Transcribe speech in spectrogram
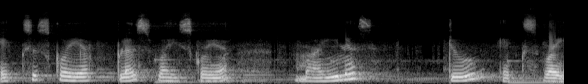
X square plus Y square minus two X Y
